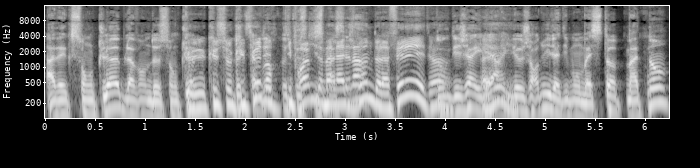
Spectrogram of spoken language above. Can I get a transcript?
avec son club, la vente de son club. que, que s'occuper des petits problèmes de management de la Fédé. tu vois. Donc déjà, il est Ouais, arrivé aujourd'hui, il a dit bon ben stop maintenant.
